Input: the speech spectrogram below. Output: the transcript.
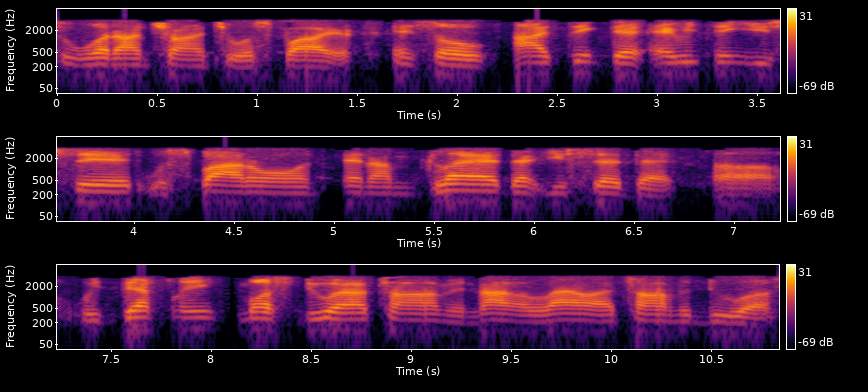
to what I'm trying to aspire. And so I think that everything you said was spot on, and I'm glad that you said that. Uh, we definitely must do our time and not allow our time to do us.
